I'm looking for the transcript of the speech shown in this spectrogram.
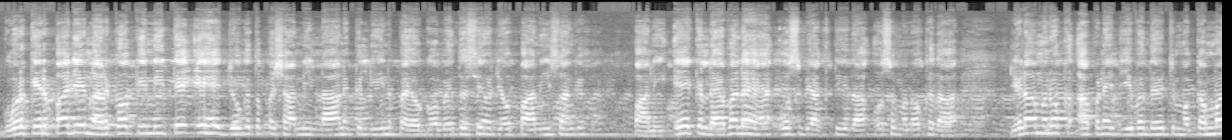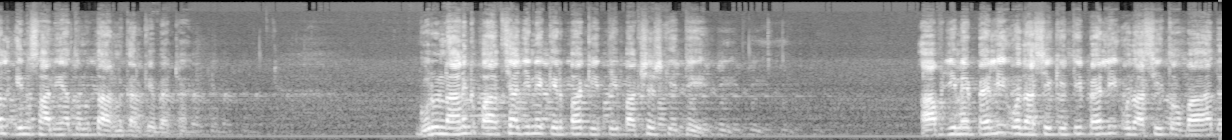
ਗੁਰ ਕਿਰਪਾ ਜੇ ਨਰਕੋ ਕੀਨੀ ਤੇ ਇਹ ਜੁਗਤ ਪਛਾਨੀ। ਨਾਨਕ ਲੀਨ ਭਇਓ ਗੋਬਿੰਦ ਸਿੰਘ ਜੋ ਪਾਣੀ ਸੰਗ। ਪਾਣੀ। ਇਹ ਇੱਕ ਲੈਵਲ ਹੈ ਉਸ ਵਿਅਕਤੀ ਦਾ, ਉਸ ਮਨੁੱਖ ਦਾ, ਜਿਹੜਾ ਮਨੁੱਖ ਆਪਣੇ ਜੀਵਨ ਦੇ ਵਿੱਚ ਮੁਕੰਮਲ ਇਨਸਾਨੀਅਤ ਨੂੰ ਧਾਰਨ ਕਰਕੇ ਬੈਠਾ ਹੈ। ਗੁਰੂ ਨਾਨਕ ਪਾਤਸ਼ਾਹ ਜੀ ਨੇ ਕਿਰਪਾ ਕੀਤੀ, ਬਖਸ਼ਿਸ਼ ਕੀਤੀ। ਆਪ ਜੀ ਨੇ ਪਹਿਲੀ ਉਦਾਸੀ ਕੀਤੀ। ਪਹਿਲੀ ਉਦਾਸੀ ਤੋਂ ਬਾਅਦ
